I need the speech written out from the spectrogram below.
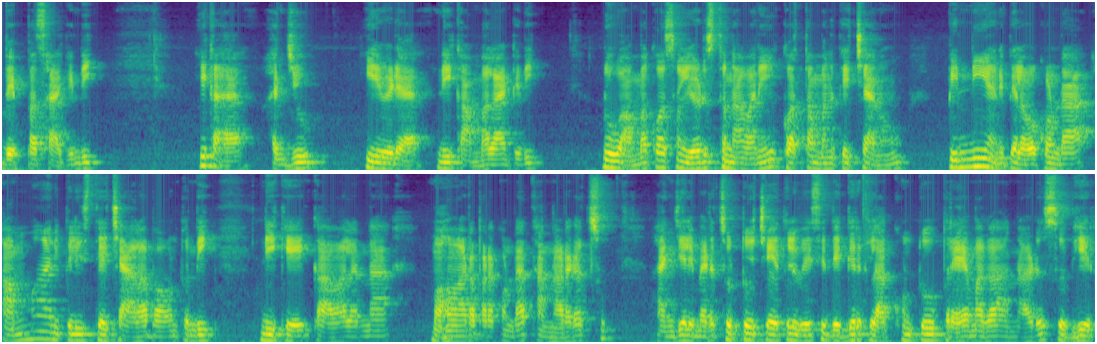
విప్పసాగింది. ఇక అంజు ఈవిడ నీకు అమ్మ లాంటిది. నువ్వు అమ్మ కోసం ఏడుస్తున్నావని కొత్త అమ్మని తెచ్చాను. పిన్ని అని పిలవకుండా అమ్మ అని పిలిస్తే చాలా బాగుంటుంది. నీకేం కావాలన్నా మొహమాట పడకుండా తన్ను అడగచ్చు. అంజలి మెడ చుట్టూ చేతులు వేసి దగ్గరికి లాక్కుంటూ ప్రేమగా అన్నాడు సుధీర్.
